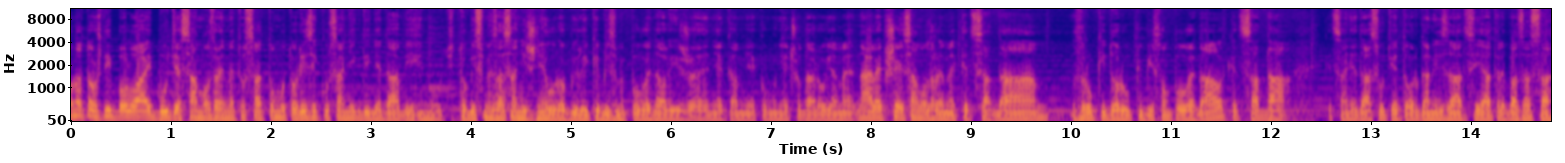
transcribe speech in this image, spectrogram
Ono to vždy bolo aj bude, samozrejme, to sa tomuto riziku sa nikdy nedá vyhnúť. To by sme zasa nič neurobili, keby sme povedali, že niekam niekomu niečo darujeme. Najlepšie je samozrejme, keď sa dá, z ruky do ruky by som povedal, keď sa dá. Keď sa nedá, sú tieto organizácie a treba zasa,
